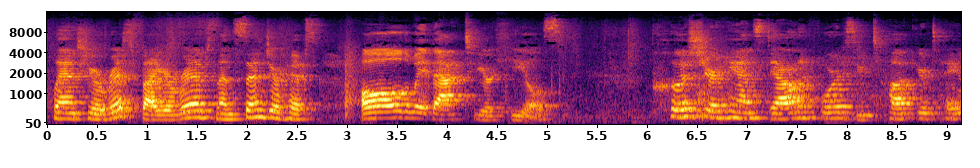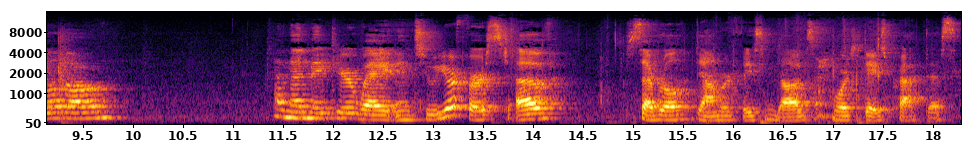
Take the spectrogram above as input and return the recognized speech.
plant your wrists by your ribs, then send your hips all the way back to your heels. Push your hands down and forward as you tuck your tailbone. And then make your way into your first of several downward facing dogs for today's practice.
